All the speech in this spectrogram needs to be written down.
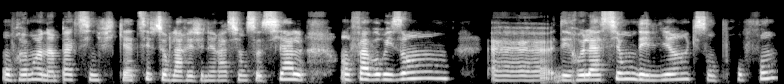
ont vraiment un impact significatif sur la régénération sociale en favorisant euh, des relations, des liens qui sont profonds,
